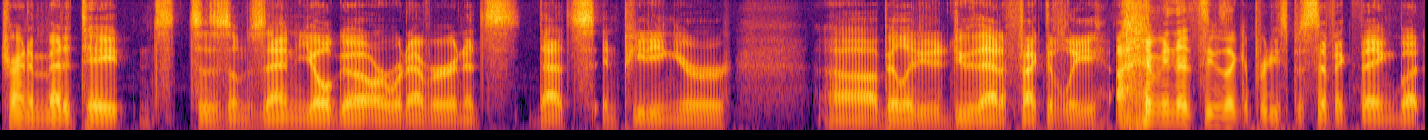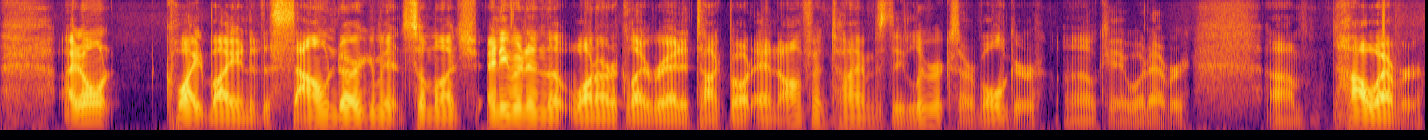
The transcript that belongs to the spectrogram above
trying to meditate to some Zen yoga or whatever, and it's that's impeding your uh, ability to do that effectively. I mean, that seems like a pretty specific thing, but I don't quite buy into the sound argument so much. And even in the one article I read, it talked about, and oftentimes the lyrics are vulgar. Okay, whatever. Um, however,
